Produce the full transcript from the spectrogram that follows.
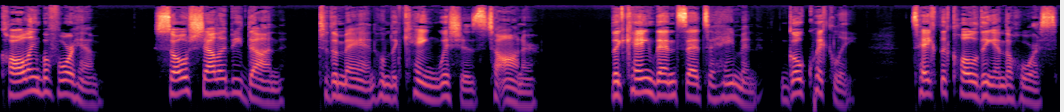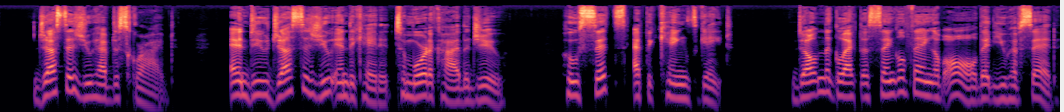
calling before him, So shall it be done to the man whom the king wishes to honor. The king then said to Haman, Go quickly, take the clothing and the horse, just as you have described and do just as you indicated to Mordecai the Jew, who sits at the king's gate. Don't neglect a single thing of all that you have said.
